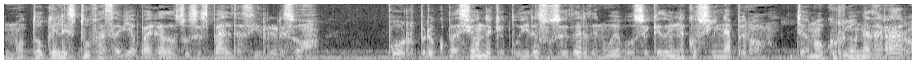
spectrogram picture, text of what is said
notó que la estufa se había apagado a sus espaldas y regresó. Por preocupación de que pudiera suceder de nuevo, se quedó en la cocina, pero ya no ocurrió nada raro.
